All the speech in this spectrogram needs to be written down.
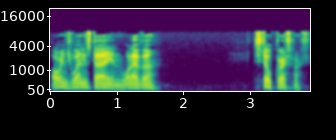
Orange Wednesday and whatever, it's still Christmas.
